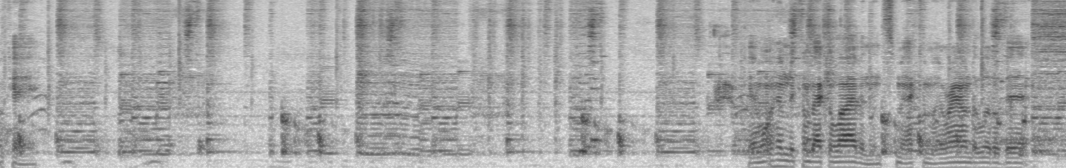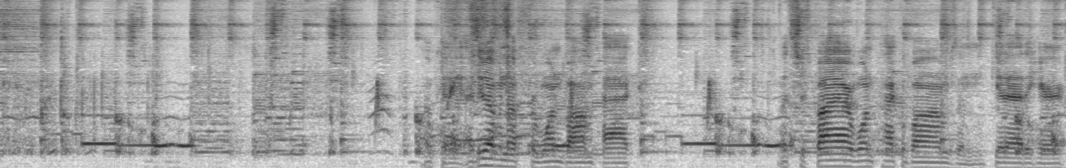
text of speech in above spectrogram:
Okay. Okay, I want him to come back alive and then smack him around a little bit. Do have enough for one bomb pack. Let's just buy our one pack of bombs and get out of here.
